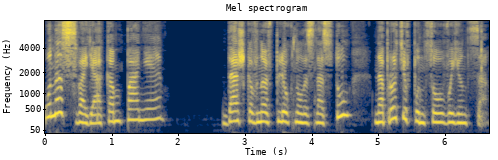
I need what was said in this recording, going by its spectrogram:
«У нас своя компания». Дашка вновь плюхнулась на стул напротив пунцового юнца.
